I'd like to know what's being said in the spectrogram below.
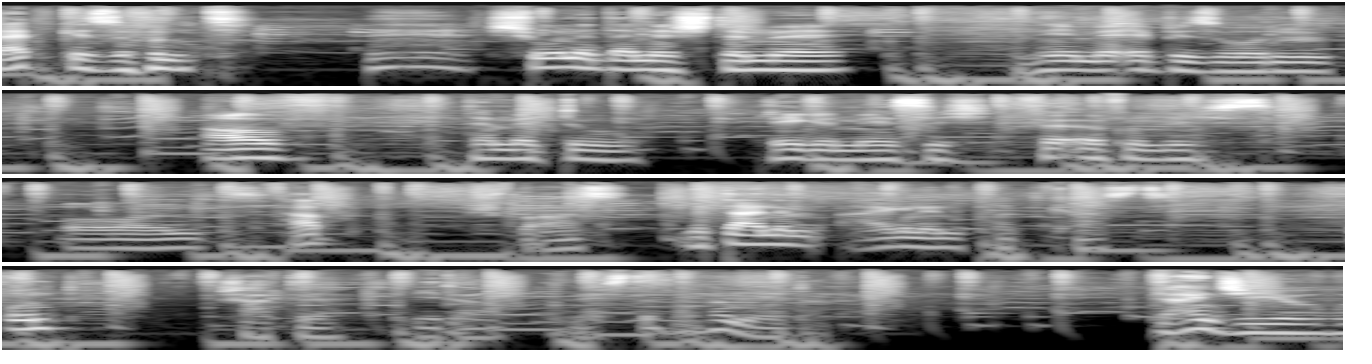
bleib gesund, schone deine Stimme, nehme Episoden auf, damit du regelmäßig veröffentlichst und hab Spaß mit deinem eigenen Podcast. Und schalte wieder nächste Woche Montag. Dein Gio.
